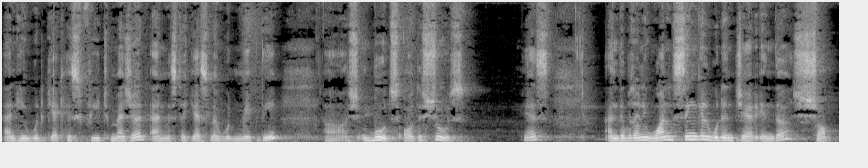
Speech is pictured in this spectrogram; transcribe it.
and he would get his feet measured and Mr. Gessler would make the uh, boots or the shoes. Yes. And there was only one single wooden chair in the shop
